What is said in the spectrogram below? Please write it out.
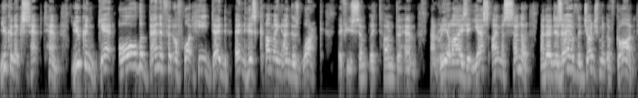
You can accept Him. You can get all the benefit of what He did in His coming and His work if you simply turn to Him and realize that, yes, I'm a sinner and I deserve the judgment of God,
